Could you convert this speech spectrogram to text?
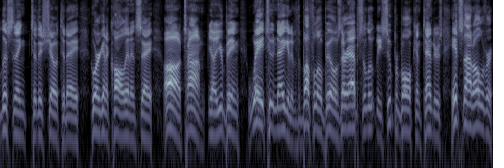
listening to this show today who are going to call in and say, Oh, Tom, you know, you're being way too negative. The Buffalo Bills, they're absolutely Super Bowl contenders. It's not over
